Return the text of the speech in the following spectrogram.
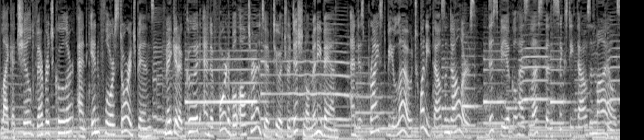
like a chilled beverage cooler and in-floor storage bins, make it a good and affordable alternative to a traditional minivan and is priced below $20,000. This vehicle has less than 60,000 miles.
